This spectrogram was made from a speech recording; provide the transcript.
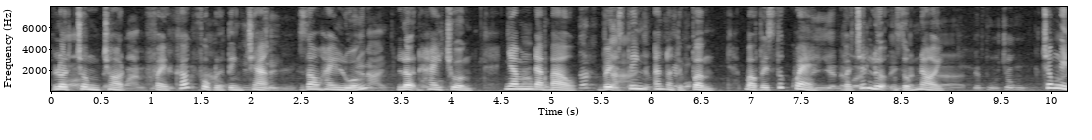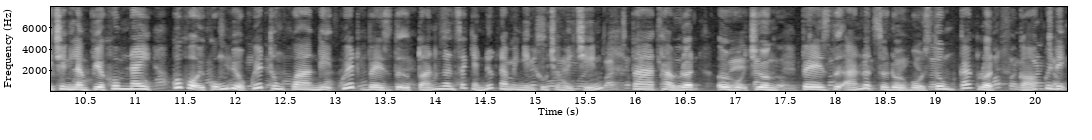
luật trồng trọt phải khắc phục được tình trạng rau hay luống, lợn hay chuồng nhằm đảm bảo vệ sinh an toàn thực phẩm, bảo vệ sức khỏe và chất lượng giống nòi. Trong nghị trình làm việc hôm nay, Quốc hội cũng biểu quyết thông qua nghị quyết về dự toán ngân sách nhà nước năm 2019 và thảo luận ở hội trường về dự án luật sửa đổi bổ sung các luật có quy định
